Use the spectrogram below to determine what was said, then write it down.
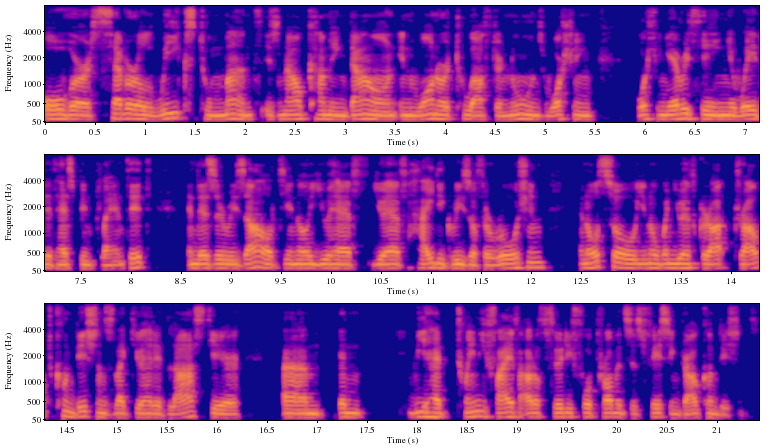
over several weeks to months is now coming down in one or two afternoons, washing washing everything away that has been planted. And as a result, you know, you have you have high degrees of erosion, and also, you know, when you have drought conditions like you had it last year, um, then we had 25 out of 34 provinces facing drought conditions.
